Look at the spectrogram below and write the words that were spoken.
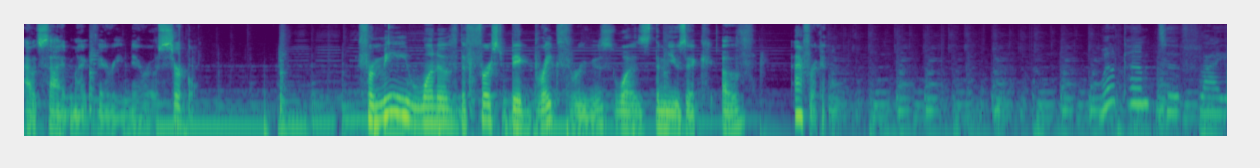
outside my very narrow circle. For me, one of the first big breakthroughs was the music of Africa. Welcome to Flight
